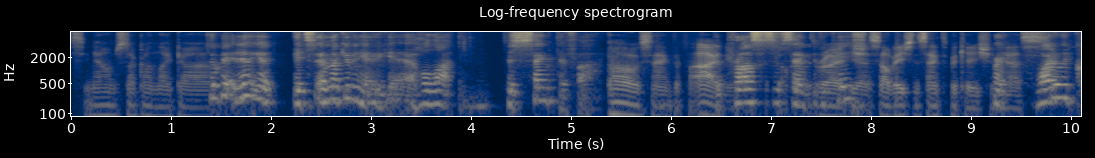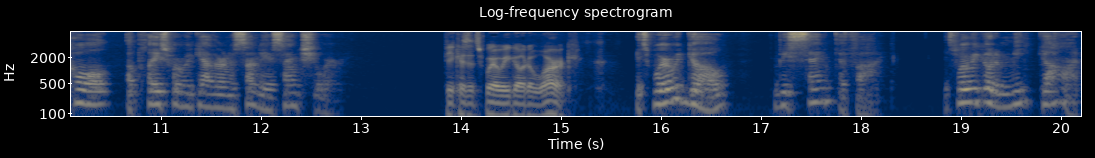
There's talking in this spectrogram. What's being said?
see, now I'm stuck on like. Uh, It's okay. Yeah, yeah. It's I'm not giving you a, a whole lot. To sanctify. oh, sanctify. The process of sanctification. Right. Yeah. Salvation, sanctification. Right. Yes. Why do we call a place where we gather on a Sunday a sanctuary? Because it's where we go to work. It's where we go be sanctified. It's where we go to meet God.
